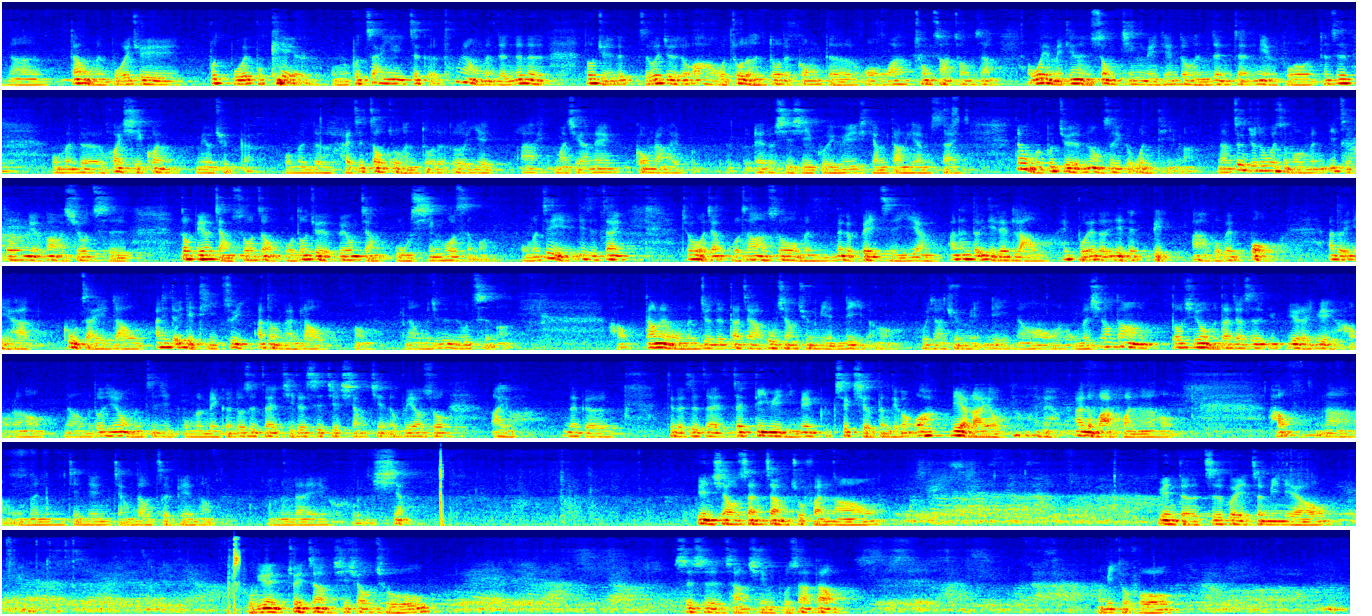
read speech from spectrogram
那当然，我们不会去不不会不 care，我们不在意这个。通常我们人真的都觉得，只会觉得说，哇，我做了很多的功德，我哇，冲上冲上。我也每天很诵经，每天都很认真念佛。但是，我们的坏习惯没有去改，我们的还是造作很多的恶业啊。马其安呢，功能还那个时时归归嫌东嫌西。但我们不觉得那种是一个问题嘛？那这个就是为什么我们一直都没有办法修持，都不要讲说这种，我都觉得不用讲五心或什么。我们自己一直在，就我讲，我常常说我们那个杯子一样，啊，它都一直在捞，还不会都一直在比啊，不会爆，啊，都一直还固在捞，啊，你都一直提水，啊，都来捞，哦，那我们就是如此嘛。好，当然我们就是大家互相去勉励，然后。互相去勉励，然后我们希望，当然都希望我们大家是越来越好，然后那我们都希望我们自己，我们每个人都是在极乐世界相见的，不要说，哎呦，那个这个是在在地狱里面去小等地方，哇，你也来哦，没有，那都麻烦了哈。好，那我们今天讲到这边哈，我们来回向，愿消三障诸烦恼。愿得智慧真明了，普愿罪障悉消除，世世常行菩萨道。阿弥陀佛。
